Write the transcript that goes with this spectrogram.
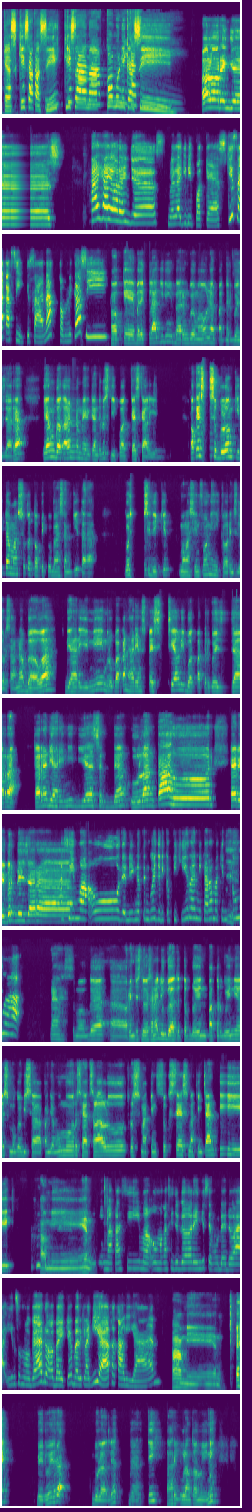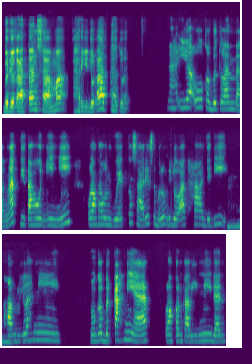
podcast Kisah Kasih, Kisah Anak Komunikasi. Halo Rangers. Hai hai Oranges, kembali lagi di podcast Kisah Kasih, Kisah Anak Komunikasi. Oke, balik lagi nih bareng gue Mau dan partner gue Zara yang bakalan nemenin kalian terus di podcast kali ini. Oke, sebelum kita masuk ke topik pembahasan kita, gue sedikit mau ngasih info nih ke Orange di luar sana bahwa di hari ini merupakan hari yang spesial nih buat partner gue Zara. Karena di hari ini dia sedang ulang tahun. Happy birthday Zara. Kasih mau, dan diingetin gue jadi kepikiran nih karena makin Ih. tua. Nah, semoga uh, Rangers di luar sana juga tetap doain partner gue ini ya. Semoga bisa panjang umur, sehat selalu, terus makin sukses, makin cantik. Amin. Terima kasih mau, makasih juga Oranges yang udah doain. Semoga doa baiknya balik lagi ya ke kalian. Amin. Eh, by the way, Ra, gue lihat berarti hari ulang tahun lu ini berdekatan sama hari Idul Adha tuh. Nah iya U, kebetulan banget di tahun ini ulang tahun gue tuh sehari sebelum Idul Adha. Jadi Hmm. alhamdulillah nih, semoga berkah nih ya ulang tahun kali ini dan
